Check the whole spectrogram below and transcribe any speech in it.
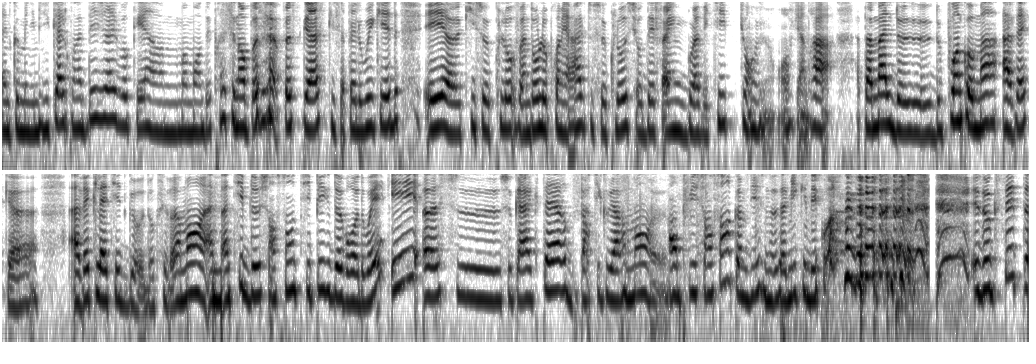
à une comédie musicale qu'on a déjà évoquée à un moment des précédents podcasts qui s'appelle Wicked et euh, qui se clôt, enfin, dont le premier acte se clôt sur Defying Gravity. On, on reviendra à pas mal de, de points communs avec. euh, avec Let It Go. Donc c'est vraiment un, un type de chanson typique de Broadway. Et euh, ce, ce caractère particulièrement euh, en puissançant, comme disent nos amis québécois. Et donc cette,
